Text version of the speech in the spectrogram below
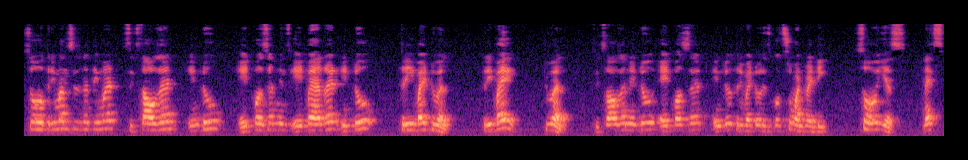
So three months is nothing but 6000 into 8% means 8 by 100 into 3 by 12. 3 by 12. 6000 into 8% into 3 by 12 is equals to 120. So, yes. Next.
